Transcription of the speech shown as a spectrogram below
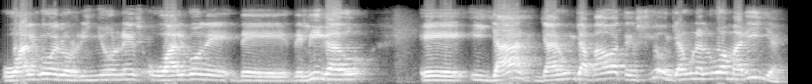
o algo de los riñones o algo de, del hígado eh, y ya, ya es un llamado de atención, ya es una luz amarilla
